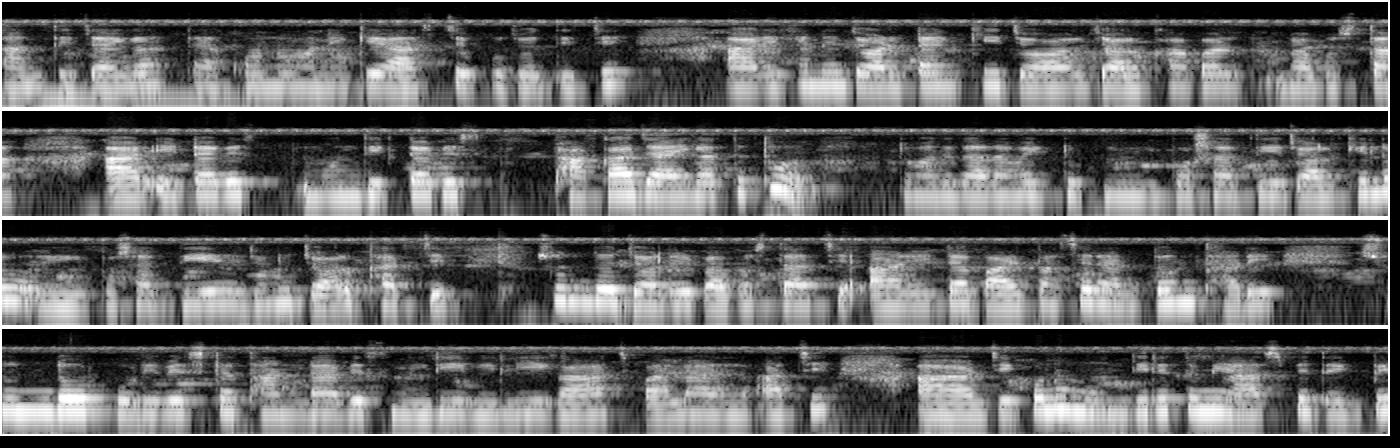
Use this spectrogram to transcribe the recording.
শান্তির জায়গা। তো এখনও অনেকে আসছে পুজো দিচ্ছে আর এখানে জল ট্যাঙ্কি, জল, জলখাবার ব্যবস্থা, আর এটা বেশ মন্দিরটা বেশ ফাঁকা জায়গাতে তো তোমাদের দাদাভাই একটু প্রসাদ দিয়ে জল খেলো, এই প্রসাদ দিয়ে ওই জন্য জল খাচ্ছে। সুন্দর জলের ব্যবস্থা আছে। আর এটা বাইপাসের একদম ধারে। সুন্দর পরিবেশটা, ঠান্ডা, বেশ নিরিবিলি গাছপালা আছে। আর যে কোনো মন্দিরে তুমি আসবে, দেখবে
